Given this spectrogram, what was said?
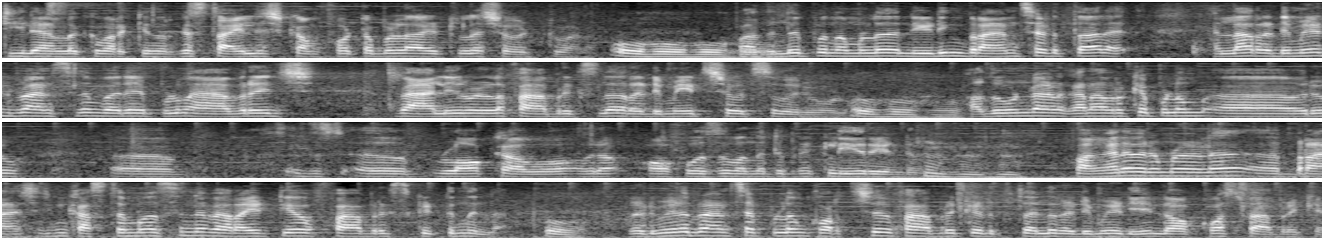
ടിയിലാണെങ്കിലൊക്കെ വർക്ക് ചെയ്യുന്നവർക്ക് സ്റ്റൈലിഷ് കംഫർട്ടബിൾ ആയിട്ടുള്ള ഷർട്ട് വേണം. അപ്പൊ അതിലിപ്പോൾ നമ്മൾ ലീഡിങ് ബ്രാൻഡ്സ് എടുത്താൽ എല്ലാ റെഡിമെയ്ഡ് ബ്രാൻഡ്സിലും വരെ എപ്പോഴും ആവറേജ് വാല്യൂലുള്ള ഫാബ്രിക്സിൽ റെഡിമെയ്ഡ് ഷർട്ട്സ് വരുള്ളൂ. അതുകൊണ്ടാണ്. കാരണം അവർക്ക് എപ്പോഴും ഒരു ബ്ലോക്ക് ആവുമോ ഒരു ഓഫേഴ്സ് വന്നിട്ട് പിന്നെ ക്ലിയർ ചെയ്യേണ്ടത് അപ്പൊ അങ്ങനെ വരുമ്പോഴാണ് ബ്രാൻഡ് ശരിക്കും കസ്റ്റമേഴ്സിന് വെറൈറ്റി ഓഫ് ഫാബ്രിക്സ് കിട്ടുന്നില്ല. റെഡിമെയ്ഡ് ബ്രാൻഡ്സ് എപ്പോഴും കുറച്ച് ഫാബ്രിക് എടുത്തിട്ടല്ല റെഡിമെയ്ഡ് ചെയ്യും ലോ കോസ്റ്റ് ഫാബ്രിക്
